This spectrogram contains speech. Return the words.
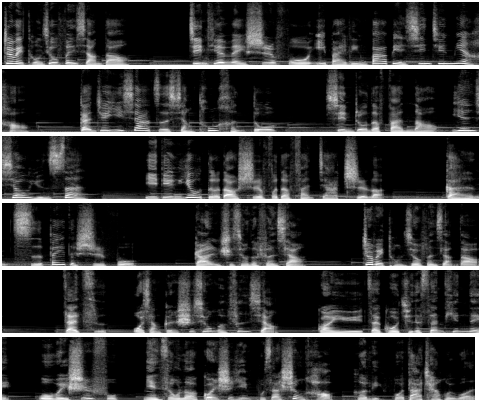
这位同修分享到：今天为师傅一百零八遍心经念好，感觉一下子想通很多，心中的烦恼烟消云散，一定又得到师傅的反加持了。感恩慈悲的师傅，感恩师兄的分享。这位同修分享到，在此我想跟师兄们分享关于在过去的三天内，我为师傅念诵了观世音菩萨圣号和礼佛大忏悔文。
